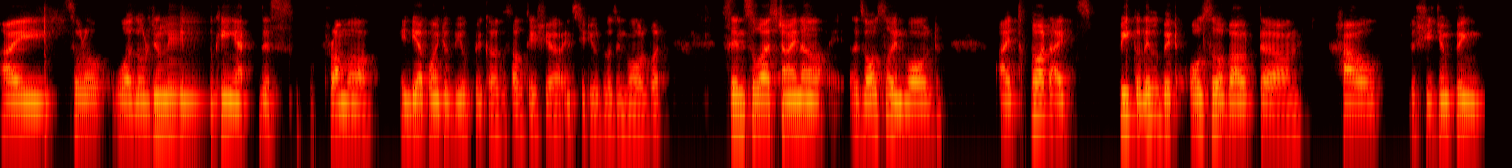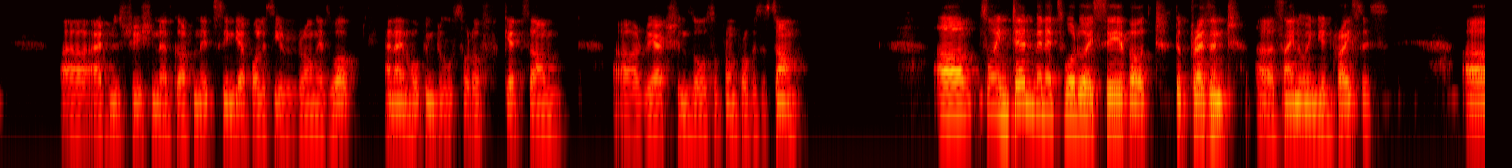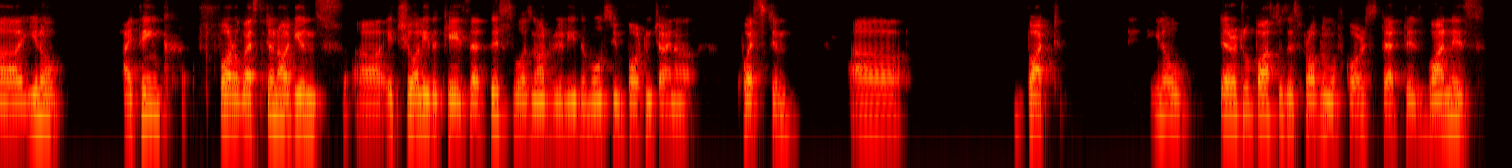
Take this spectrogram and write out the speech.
I sort of was originally looking at this from a India point of view because the South Asia Institute was involved. But since SOAS China is also involved, I thought I'd speak a little bit also about um, how the Xi Jinping uh, administration has gotten its India policy wrong as well. And I'm hoping to sort of get some uh, reactions also from Professor Tsang. Um, so in 10 minutes, what do I say about the present uh, Sino-Indian crisis? Uh, you know, I think for a Western audience, uh, it's surely the case that this was not really the most important China question. Uh, but, you know, there are two parts to this problem, of course. That is, one is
